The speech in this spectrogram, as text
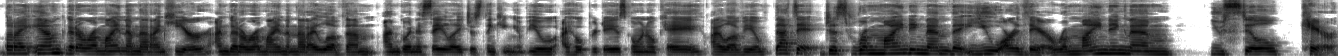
but I am going to remind them that I'm here. I'm going to remind them that I love them. I'm going to say, like, just thinking of you. I hope your day is going okay. I love you. That's it. Just reminding them that you are there, reminding them you still care,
